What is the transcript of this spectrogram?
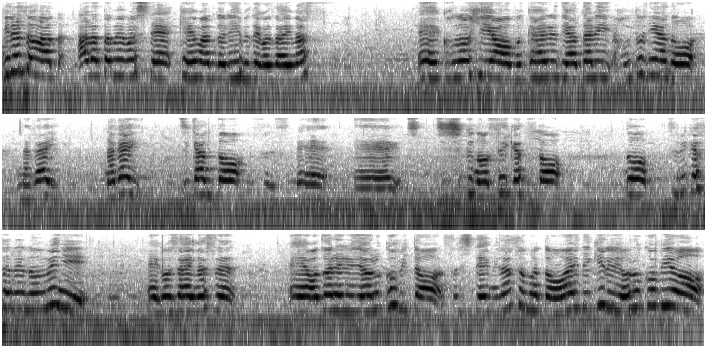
皆様改めまして K1 ドリームでございます、えー、この日を迎えるにあたり本当にあの長い長い時間とそして、えー、自粛の生活との積み重ねの上に、えー、ございます、え踊れる喜びとそして皆様とお会いできる喜びを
